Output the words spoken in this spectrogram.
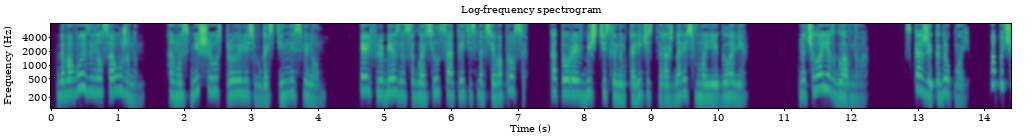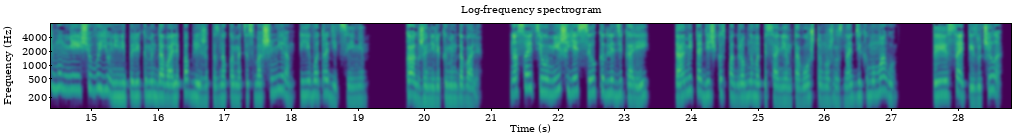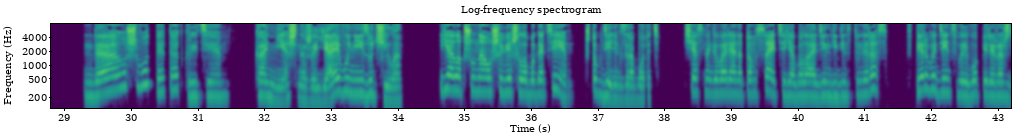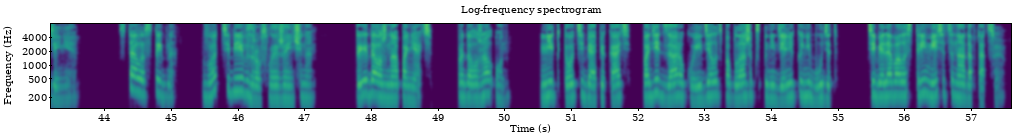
Домовой занялся ужином, а мы с Мишей устроились в гостиной с вином. Эльф любезно согласился ответить на все вопросы, которые в бесчисленном количестве рождались в моей голове. Начала я с главного. «Скажи-ка, друг мой, а почему мне еще в июне не порекомендовали поближе познакомиться с вашим миром и его традициями? Как же не рекомендовали? На сайте у Миши есть ссылка для дикарей. Там методичка с подробным описанием того, что нужно знать дикому магу. Ты сайт-то изучила? Да уж, вот это открытие. Конечно же, я его не изучила. Я лапшу на уши вешала богатеем, чтоб денег заработать. Честно говоря, на том сайте я была один единственный раз, в первый день своего перерождения. Стало стыдно. Вот тебе и взрослая женщина. Ты должна понять, продолжал он. Никто тебя опекать, подеть за руку и делать поблажек с понедельника не будет. Тебе давалось три месяца на адаптацию.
